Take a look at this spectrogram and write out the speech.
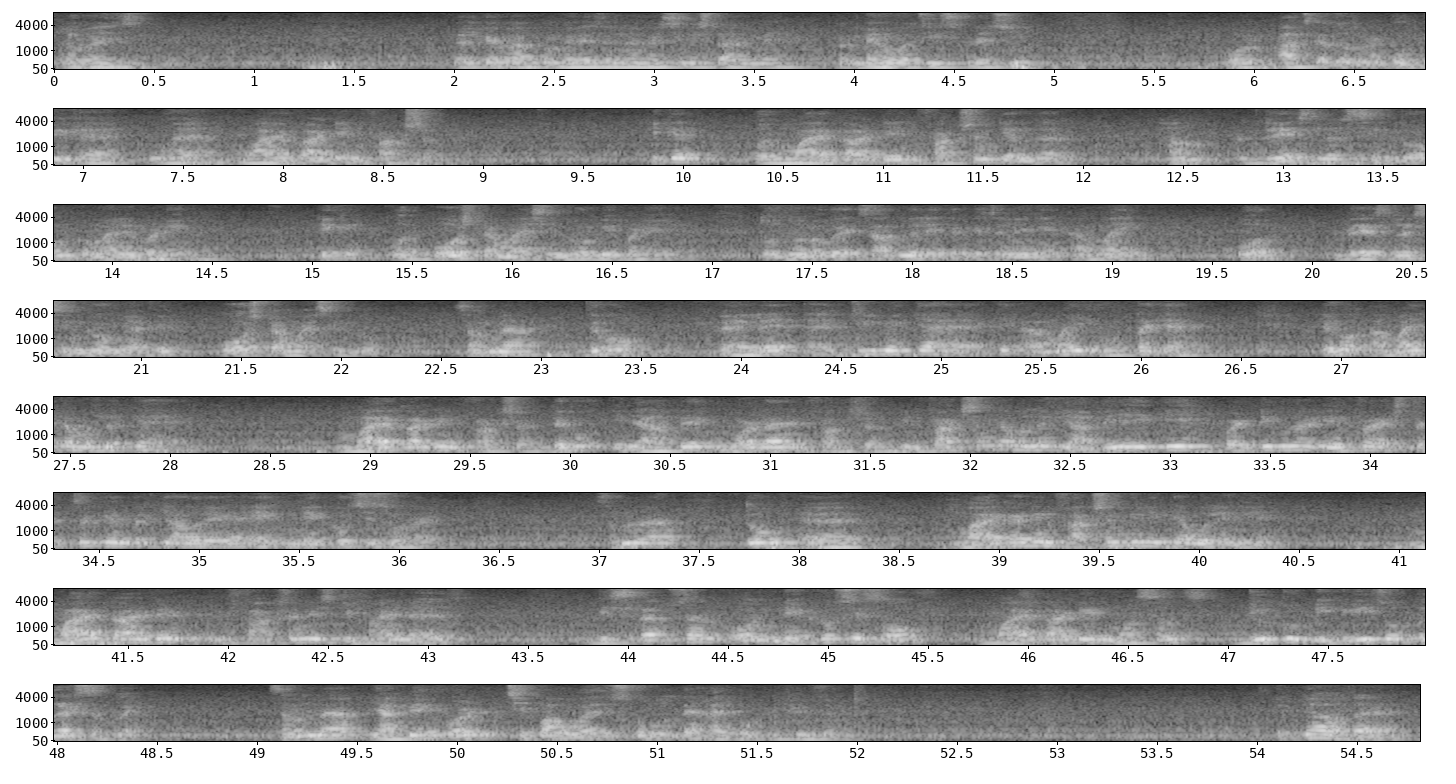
Hello guys welcome है आपको मेरे चैनल नर्सिंग स्टार में। और मैं हूँ अज़ीज़ कुरैशी। और आज का जो अपना टॉपिक है, वो है मायोकार्डियन इन्फेक्शन ठीक है? और मायोकार्डियन इन्फेक्शन के अंदर हम ड्रेसलर सिंड्रोम को मैंने पढ़ेंगे। ठीक है? और पोस्ट एम सिंड्रोम भी पढ़ेंगे। तो दोनों को एक साथ में लेकर के चलेंगे एमआई और ड्रेसलर सिंड्रोम या फिर पोस्ट एमआई सिंड्रोम समझ में आया? देखो, पहले एक्चुअली में क्या है कि एमआई होता क्या है? देखो एमआई का मतलब क्या है? मायोकार्डियन इन्फेक्शन देखो, यहाँ पे एक वर्ड है इन्फेक्शन इन्फेक्शन का मतलब यहाँ पे है कि एक पर्टिकुलर इंफ्रास्ट्रक्चर के अंदर क्या हो रहा है? एक नेक्रोसिस हो रहा है। समझ में तो मायोकार्डियन इन्फेक्शन के लिए क्या बोलेंगे? Myocardial infection is defined as disruption और necrosis of myocardial muscles due to decrease of blood supply समझ में आप? यहाँ पे एक वर्ड छिपा हुआ है जिसको बोलते हैं हाइपोप्रफ्यूजन तो क्या होता है?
